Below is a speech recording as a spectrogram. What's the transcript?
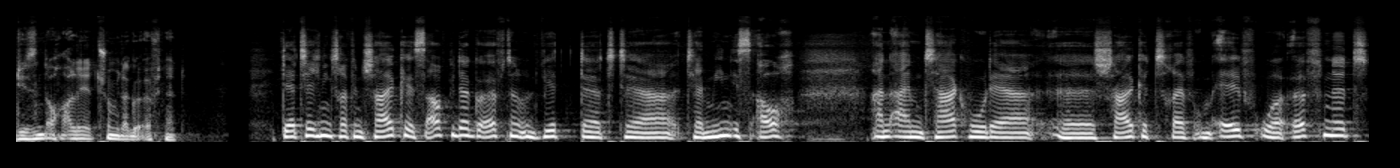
Die sind auch alle jetzt schon wieder geöffnet. Der Techniktreff in Schalke ist auch wieder geöffnet und wird, der, der Termin ist auch an einem Tag, wo der äh, Schalke-Treff um 11 Uhr öffnet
